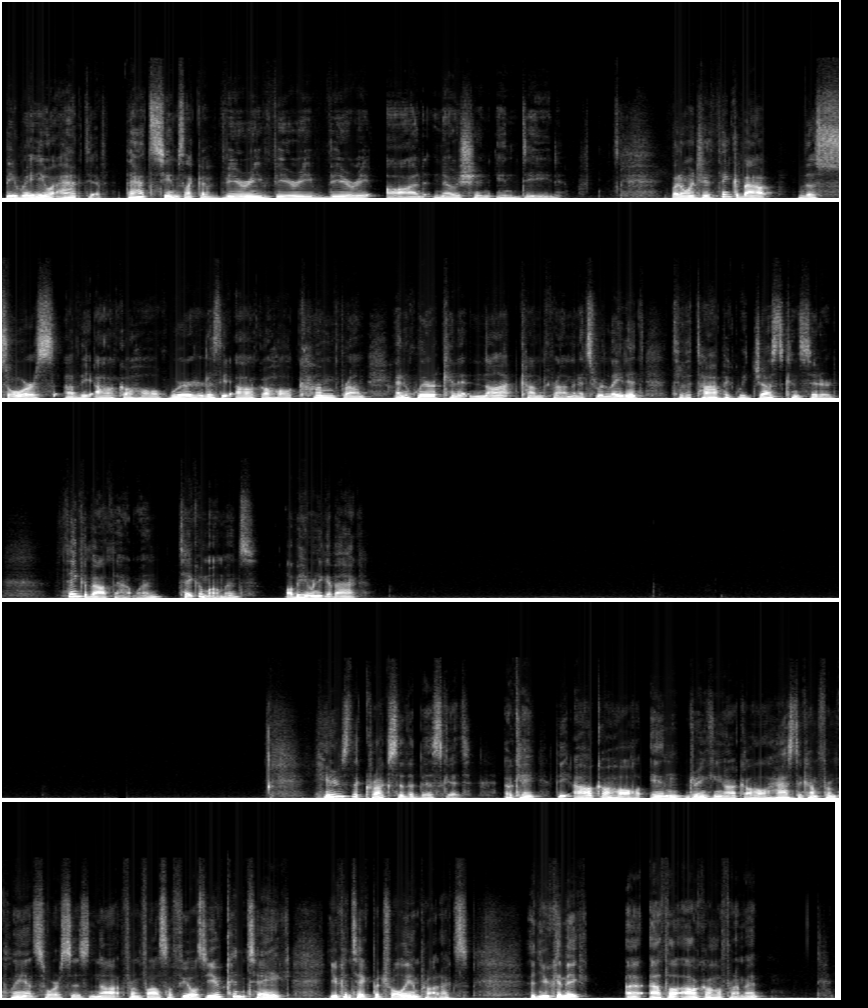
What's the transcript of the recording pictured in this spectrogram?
be radioactive. That seems like a very, very, very odd notion indeed. But I want you to think about the source of the alcohol. Where does the alcohol come from and where can it not come from? And it's related to the topic we just considered. Think about that one. Take a moment. I'll be here when you get back. Here's the crux of the biscuit. Okay, the alcohol in drinking alcohol has to come from plant sources, not from fossil fuels. You can take you can take petroleum products, and you can make uh, ethyl alcohol from it,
